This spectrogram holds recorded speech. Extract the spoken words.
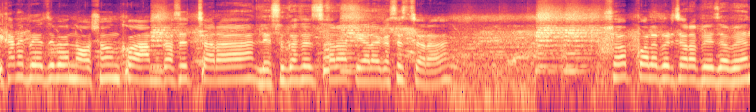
এখানে পেয়ে যাবেন অসংখ্য আম গাছের চারা লেসু গাছের চারা, পেয়ারা গাছের চারা। সব কলপের চারা পেয়ে যাবেন।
